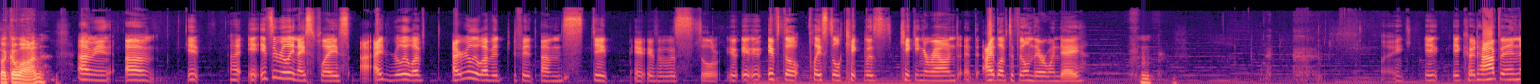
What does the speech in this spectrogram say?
But go on. I mean, um, it, uh, it it's a really nice place. I, I'd really love, I really love it if it um stayed, if it was still, if, if, the place still kick was kicking around. I'd love to film there one day. Hmm. Like, it it could happen.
